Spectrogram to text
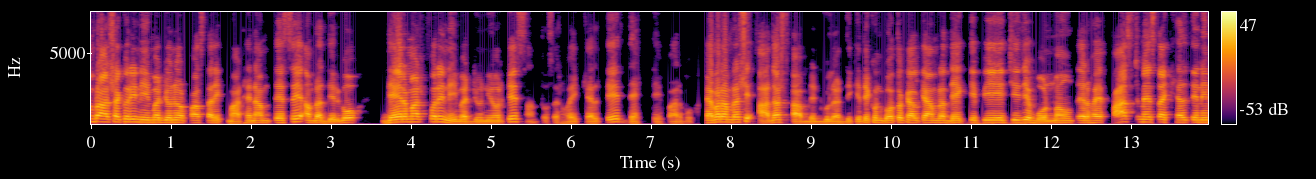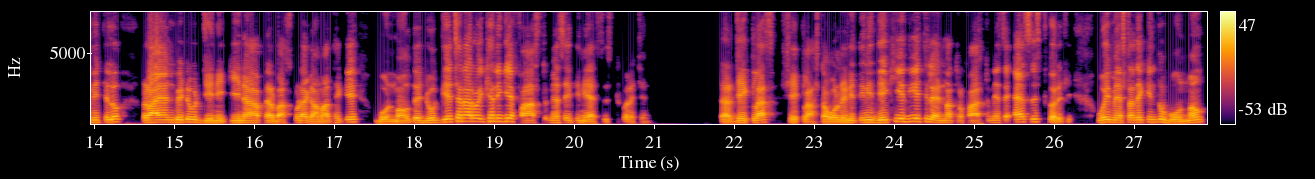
আমরা আশা করি নেইমার জুনিয়র পাঁচ তারিখ মাঠে নামতেছে। আমরা দীর্ঘ দেড় মাস পরে নেইমার জুনিয়রকে সান্তোসের হয়ে খেলতে দেখতে পারব। এবার আমরা সেই আদার্স আপডেটগুলার দিকে। দেখুন, গতকালকে আমরা দেখতে পেয়েছি যে বনমাউন্টের হয়ে ফার্স্ট ম্যাচটা খেলতে নেমেছিল রায়ান বেটুর যিনি কিনা আপনার বাস্কোডা গামা থেকে বনমাউতে যোগ দিয়েছেন, আর ওইখানে গিয়ে ফার্স্ট ম্যাচে তিনি অ্যাসিস্ট করেছেন। তার যে ক্লাস সেই ক্লাসটা অলরেডি তিনি দেখিয়ে দিয়েছিলেন, মাত্র ফার্স্ট ম্যাচে অ্যাসিস্ট করেছে। ওই ম্যাচটাতে কিন্তু বনমাউন্ট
